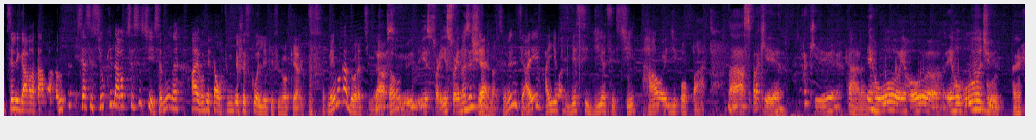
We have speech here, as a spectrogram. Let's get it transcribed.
Você ligava, ela tava passando, você assistiu o que dava pra você assistir. Você não, né? Ah, eu vou ver tal filme, deixa eu escolher que filme eu quero. Nem locadora tinha. né? Nossa, Então, isso, isso aí não existia. é, não, isso não existia. Aí, aí eu decidi assistir Howard o Pato. Nossa, pra quê? Pra quê? Cara, Errou, errou, errou rude,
